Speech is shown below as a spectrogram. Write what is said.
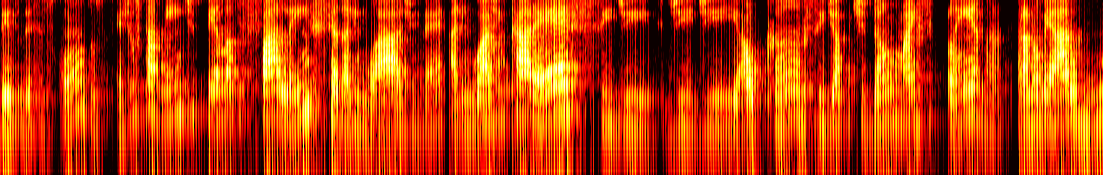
dentro desses contos é justamente pela falência da linguagem, né? A linguagem carece de, de, de alcance, de aptidão mais plena para nomear o mundo,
